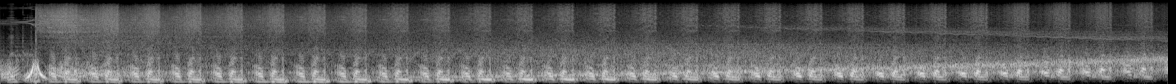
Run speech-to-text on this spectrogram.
Open, open, open, open,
